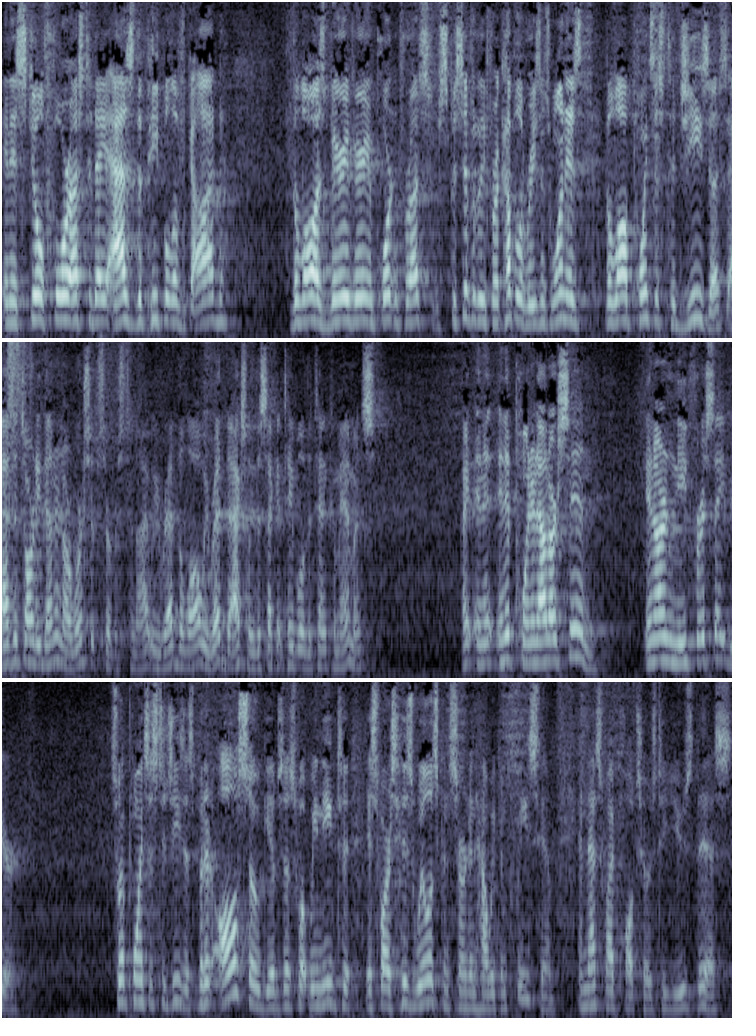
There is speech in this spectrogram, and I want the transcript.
and is still for us today as the people of God. The law is very, very important for us, specifically for a couple of reasons. One is the law points us to Jesus, as it's already done in our worship service tonight. We read the law, we read the, actually the second table of the Ten Commandments, right? and, it, and it pointed out our sin and our need for a Savior. So it points us to Jesus, but it also gives us what we need to, as far as His will is concerned, and how we can please Him. And that's why Paul chose to use this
